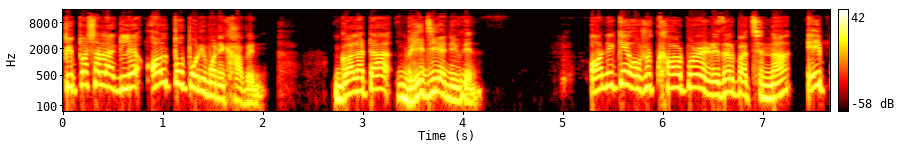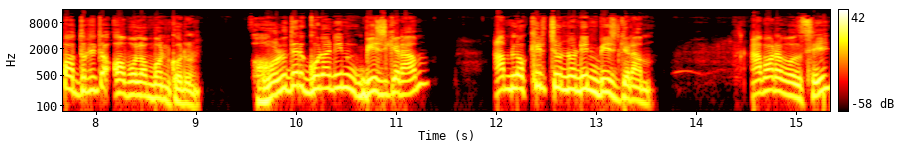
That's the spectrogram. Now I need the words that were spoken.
পিপাসা লাগলে অল্প পরিমাণে খাবেন। গলাটা ভিজিয়ে নেবেন। অনেকে ওষুধ খাওয়ার পরে রেজাল্ট পাচ্ছেন না, এই পদ্ধতিটা অবলম্বন করুন। হলুদের গুঁড়া নিন বিশ গ্রাম আমলক্ষীর চূর্ণ নিন বিশ গ্রাম। আবারও বলছি,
